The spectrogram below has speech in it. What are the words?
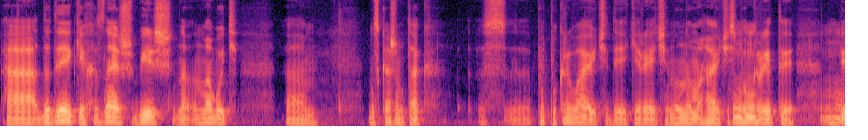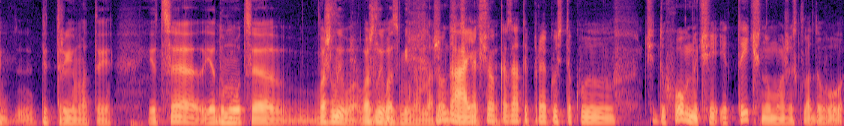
а до деяких, знаєш, більш, мабуть, ем, ну, скажімо так, покриваючи деякі речі, ну, намагаючись угу. покрити, під, підтримати. І це, я думаю, це важлива, важлива зміна в нашому. Ну так, да, якщо казати про якусь таку чи духовну, чи етичну, може, складову,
